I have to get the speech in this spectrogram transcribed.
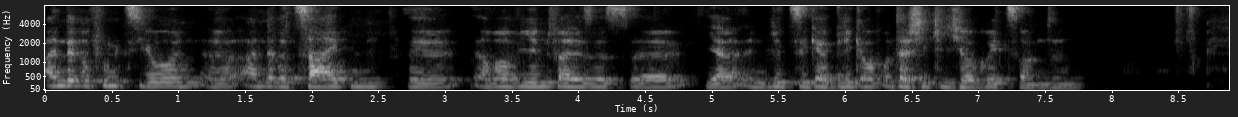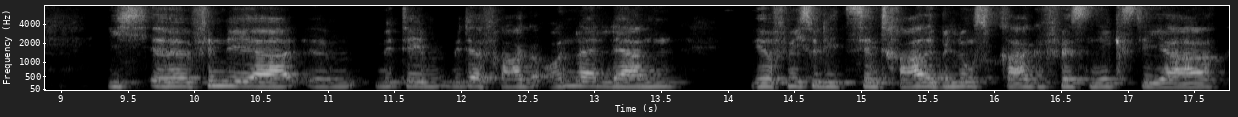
andere Funktion, äh, andere Zeiten. Äh, aber auf jeden Fall ist es äh, ja ein witziger Blick auf unterschiedliche Horizonte. Ich äh, finde ja ähm, mit, dem, mit der Frage Online-Lernen wäre für mich so die zentrale Bildungsfrage fürs nächste Jahr,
